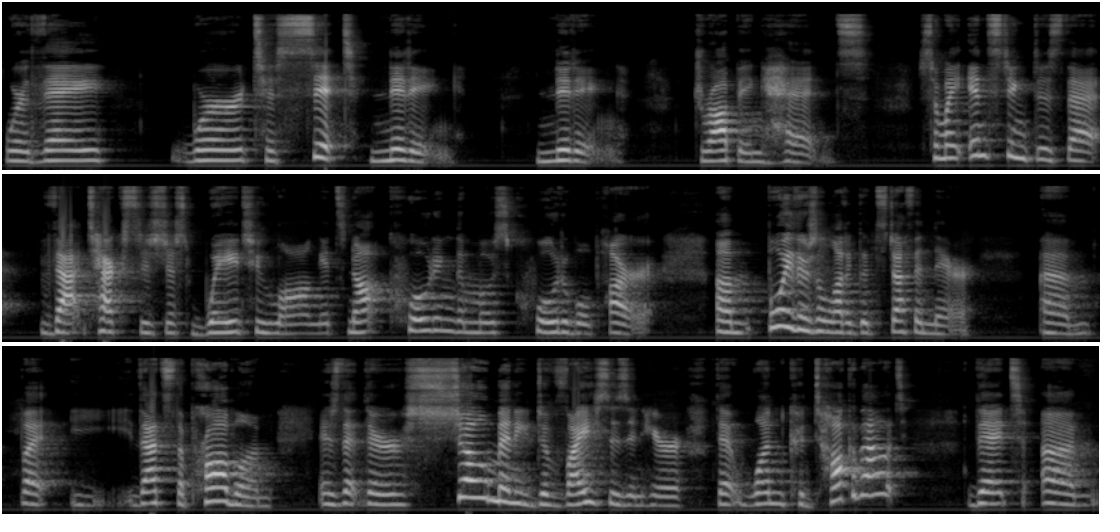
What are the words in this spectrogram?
where they were to sit knitting, knitting, dropping heads. So my instinct is that that text is just way too long. It's not quoting the most quotable part. Um, boy, there's a lot of good stuff in there. Um, but that's the problem is that there are so many devices in here that one could talk about that um,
